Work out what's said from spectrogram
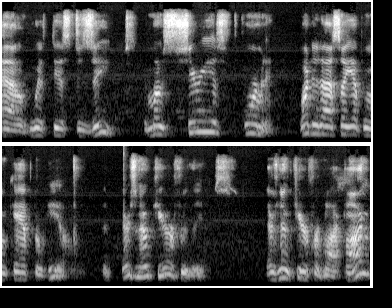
uh, with this disease, the most serious form of it. What did I say up on Capitol Hill? There's no cure for this. There's no cure for black lung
